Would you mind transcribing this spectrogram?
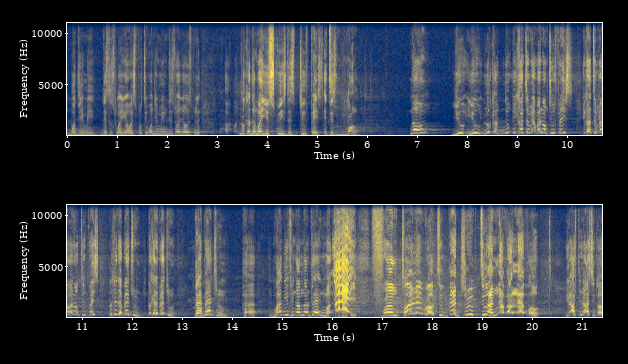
what do you mean? This is where you always put it. What do you mean this is where you always put it? Uh, look at the way you squeeze this toothpaste. It is wrong. No, you, you look at, you can't tell me about no toothpaste. You can't tell me about no toothpaste. Look at the bedroom. Look at the bedroom. The bedroom. Huh. Why do you think I'm not there anymore? Hey! From toilet roll to bedroom to another level. You have to actually go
